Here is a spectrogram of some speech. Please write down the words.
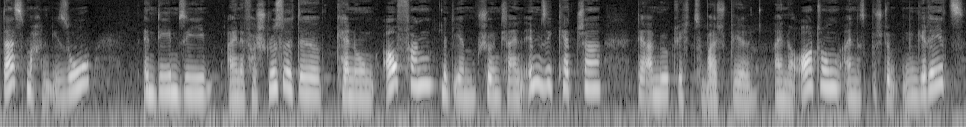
Das machen die so, indem sie eine verschlüsselte Kennung auffangen mit ihrem schönen kleinen IMSI-Catcher, der ermöglicht zum Beispiel eine Ortung eines bestimmten Geräts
